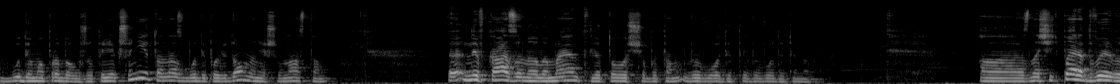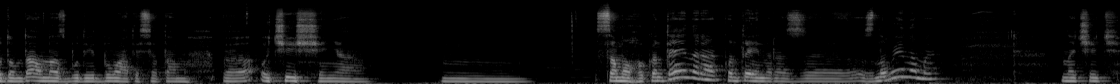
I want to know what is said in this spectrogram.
будемо продовжувати. Якщо ні, то у нас буде повідомлення, що у нас там е, не вказано елемент для того, щоб там виводити, виводити новини. А, значить, перед виводом да, у нас буде відбуватися там е, очищення самого контейнера, контейнера з, з новинами. Значить,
